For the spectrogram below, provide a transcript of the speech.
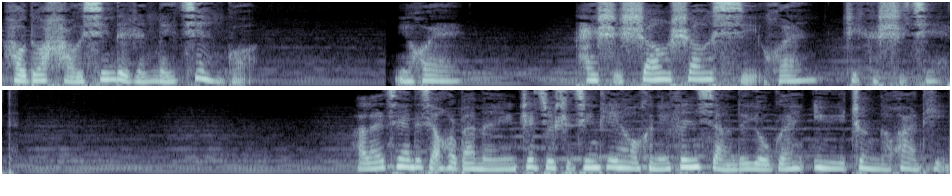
好多好心的人没见过，你会开始稍稍喜欢这个世界的。好了，亲爱的小伙伴们，这就是今天要和您分享的有关抑郁症的话题。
